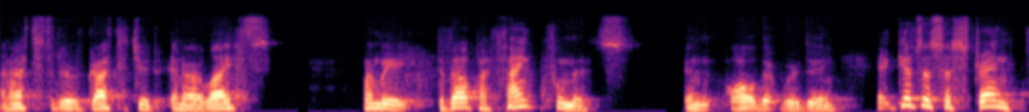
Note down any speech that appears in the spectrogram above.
an attitude of gratitude in our lives, when we develop a thankfulness in all that we're doing, it gives us a strength.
